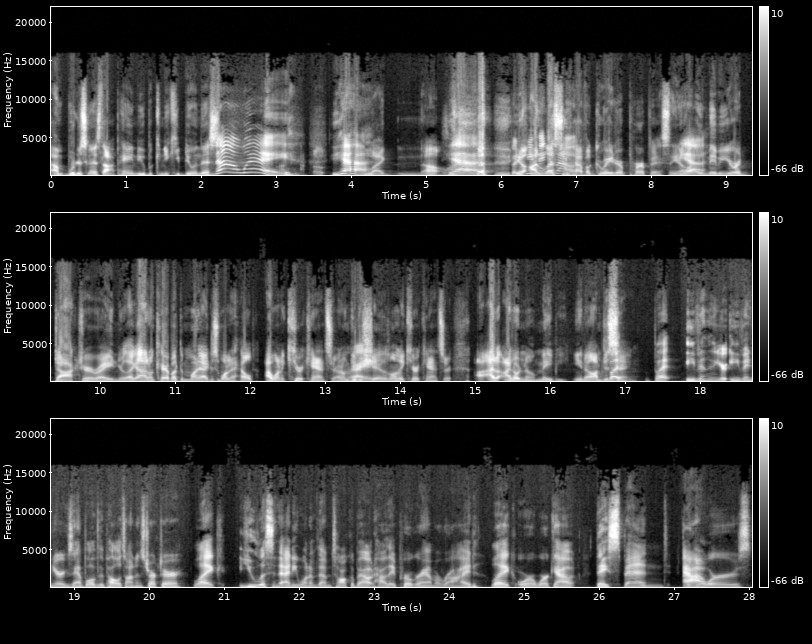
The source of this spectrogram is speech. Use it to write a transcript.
um, we're just going to stop paying you, but can you keep doing this?" No way. Yeah. Like, no. yeah. But you know, you unless you have a greater purpose, you know, Yeah. maybe you're a doctor, right? And you're like, I don't care about the money. I just want to help. I want to cure cancer. I don't give a shit as long as I cure cancer. I, I, I don't know. Maybe, you know, I'm just but, saying. But even your even your example of the Peloton instructor, like you listen to any one of them talk about how they program a ride, like or a workout, they spend hours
